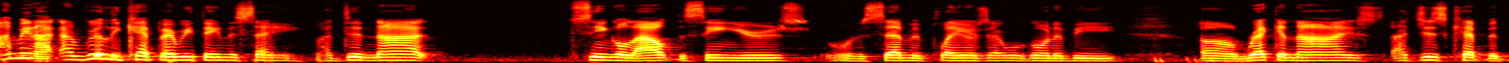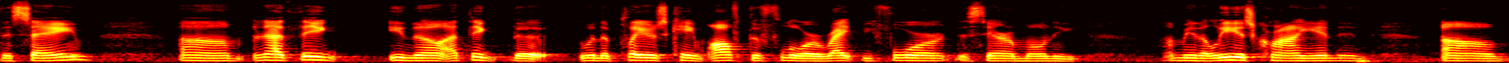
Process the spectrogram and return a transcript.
I mean, I, I really kept everything the same. I did not single out the seniors or the seven players that were going to be um, recognized. I just kept it the same. Um, and I think, you know, I think the when the players came off the floor right before the ceremony, I mean, Aliyah's crying and um,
